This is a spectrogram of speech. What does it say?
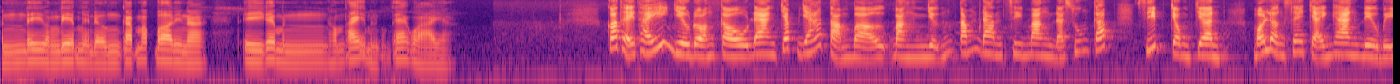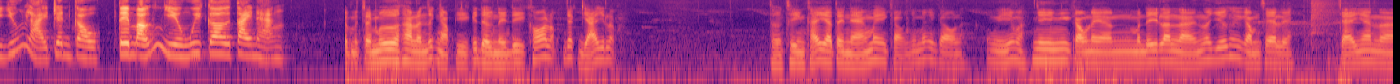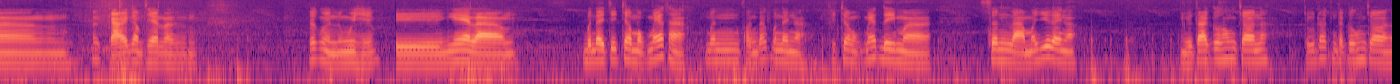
Mình đi bằng đêm này đường cắp bấp bênh này nè. Đi cái mình không thấy mình cũng té hoài à. Có thể thấy nhiều đoạn cầu đang chấp giá tạm bợ bằng những tấm đan xi măng đã xuống cấp, xếp trong trên. Mỗi lần xe chạy ngang đều bị dướng lại trên cầu, tiềm ẩn nhiều nguy cơ tai nạn. Mà trời mưa hay là nước ngập gì cái đường này đi khó lắm, vất vả dữ lắm thường xuyên thấy ra tai nạn mấy cầu như mấy cầu này nguy hiểm mà. Như, như cầu này mình đi lên là nó dướng cái gầm xe liền. Chạy nhanh là nó cãi gầm xe là rất là nguy hiểm. Thì nghe là bên đây chỉ cho một mét à bên phần đất bên đây nè chỉ cho một mét đi mà xin làm ở dưới đây nè. Người ta cũng không cho nữa chủ đất người ta cũng không cho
